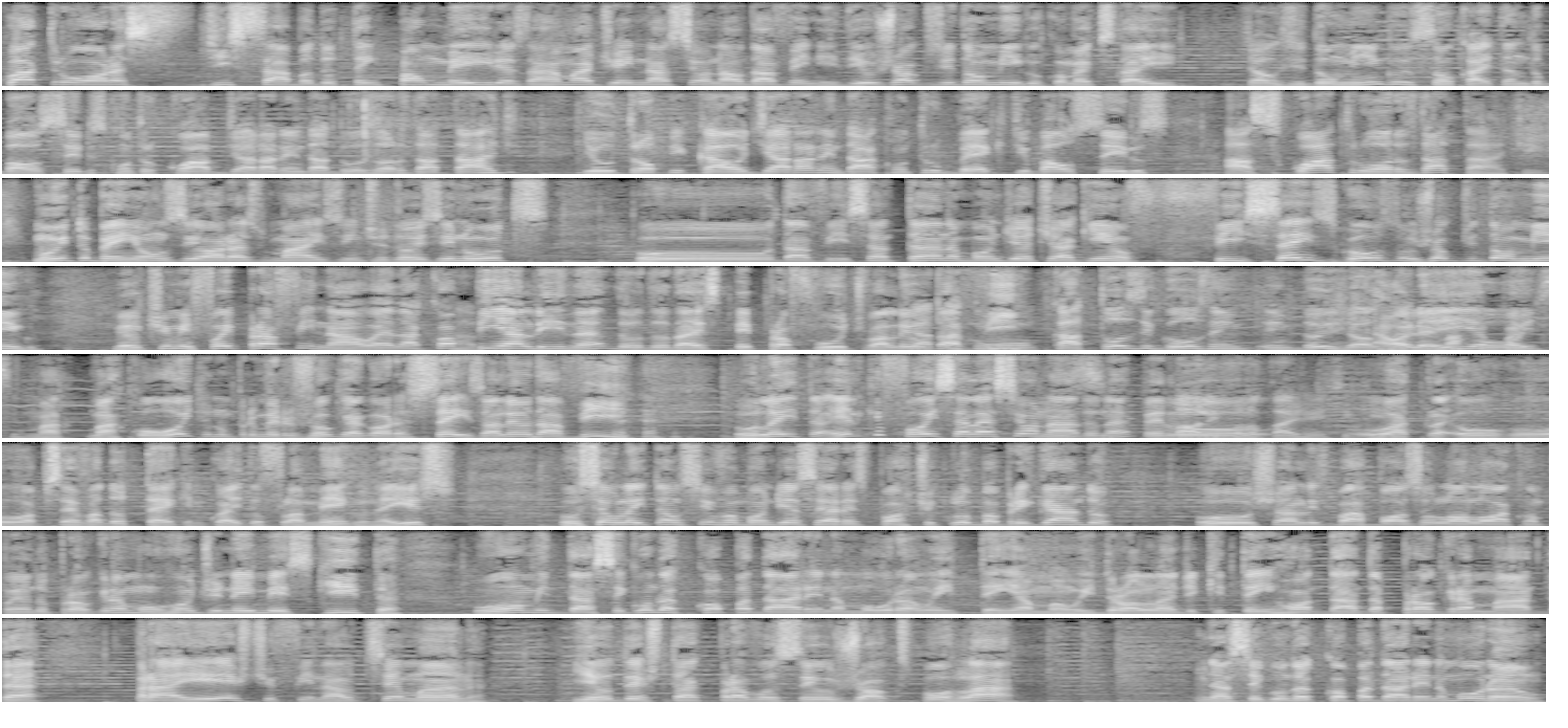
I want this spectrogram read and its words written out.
Quatro horas de sábado tem Palmeiras, da Ramadinha e Nacional da Avenida. E os jogos de domingo, como é que está aí? Jogos de domingo, São Caetano do Balseiros contra o Coab de Ararendá, 2 horas da tarde. E o Tropical de Ararendá contra o Beck de Balseiros, às 4 horas da tarde. Muito bem, 11 horas mais 22 minutos. O Davi Santana, bom dia, Tiaguinho. Fiz seis gols no jogo de domingo. Meu time foi pra final. É na copinha ali, né? Do, do da SP Pro Foot. Valeu, Já tá Davi. com 14 gols em, em dois jogos. Ah, Olha né? aí, Marcou rapaz. oito. Mar- marcou oito no primeiro jogo e agora seis. Valeu, Davi. o Leitão, ele que foi selecionado, Isso. né? Pelo o, atle- o- o observador técnico aí do Flamengo, não é isso? O seu Leitão Silva, bom dia, Ceará Esporte Clube, obrigado. O Charles Barbosa, o Loló acompanhando o programa. O Rondinei Mesquita, o homem da segunda Copa da Arena Mourão em Tenhamão, Hidrolândia, que tem rodada programada para este final de semana. E eu destaco para você os jogos por lá na segunda Copa da Arena Mourão.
